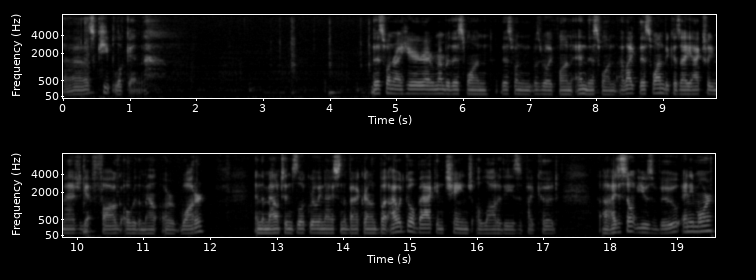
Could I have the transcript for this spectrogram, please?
Uh, let's keep looking. This one right here, I remember this one. This one was really fun, and this one. I like this one because I actually managed to get fog over the mount or water, and the mountains look really nice in the background. But I would go back and change a lot of these if I could. Uh, I just don't use Vue anymore.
